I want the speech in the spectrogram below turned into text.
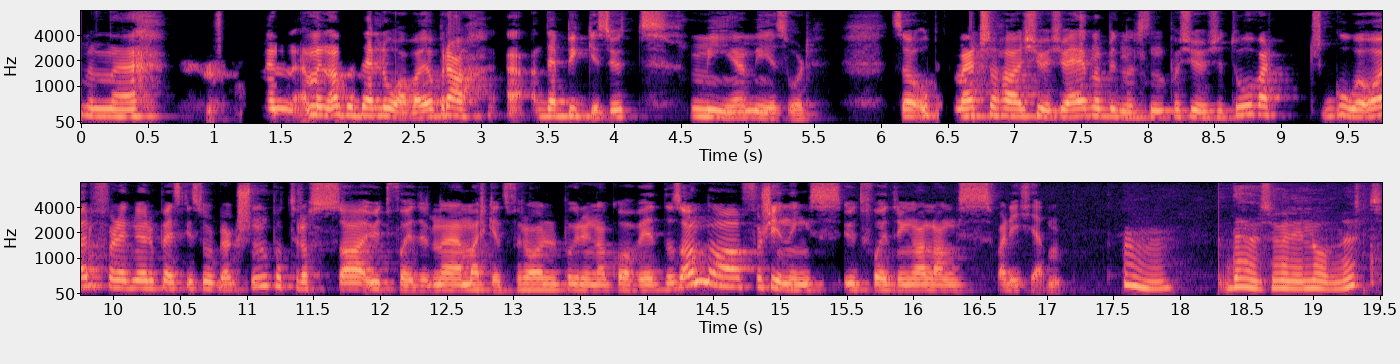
men, men, men altså, det lover jo bra. Det bygges ut mye, mye sol. Så oppsummert så har 2021 og begynnelsen på 2022 vært gode år for den europeiske solbransjen, på tross av utfordrende markedsforhold pga. covid og sånn, og forsyningsutfordringer langs verdikjeden. Mm. Det høres jo veldig lovende ut.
